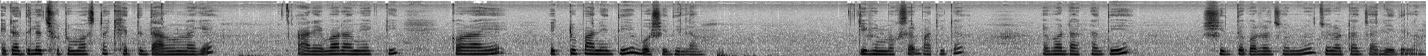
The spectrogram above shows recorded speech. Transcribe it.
এটা দিলে ছোটো মাছটা খেতে দারুণ লাগে। আর এবার আমি একটি কড়াইয়ে একটু পানি দিয়ে বসে দিলাম। টিফিন বক্সের বাটিটা এবার ডাকনা দিয়ে সিদ্ধ করার জন্য চুলাটা জ্বালিয়ে দিলাম।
